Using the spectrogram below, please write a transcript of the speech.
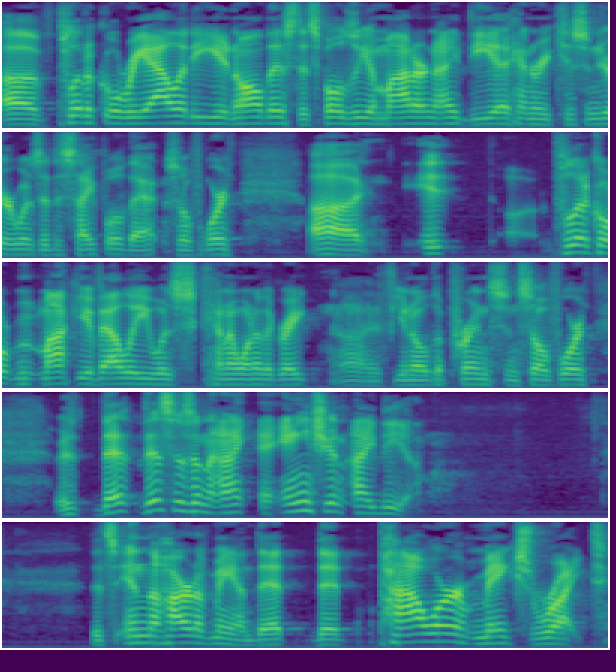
of political reality and all this that's supposedly a modern idea. Henry Kissinger was a disciple of that and so forth. Uh, it, political Machiavelli was kind of one of the great, uh, if you know, the prince and so forth. That, this is an ancient idea that's in the heart of man that, that power makes right.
